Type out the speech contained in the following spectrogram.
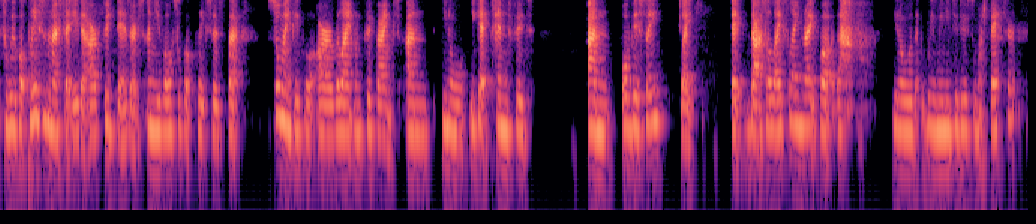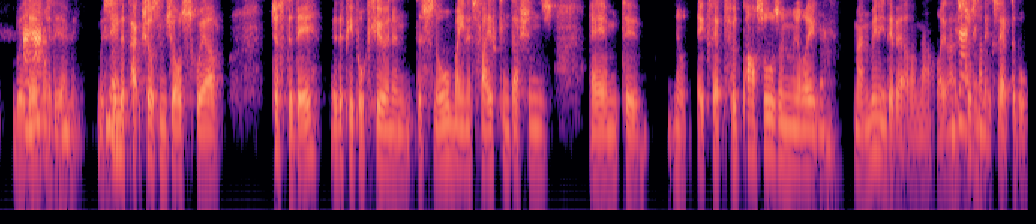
so we've got places in our city that are food deserts, and you've also got places that so many people are reliant on food banks and you know you get tinned food and obviously like it, that's a lifeline right but you know we, we need to do so much better we and definitely actually, do I mean we've yeah. seen the pictures in George Square just today with the people queuing in the snow minus five conditions um, to you know accept food parcels and you're like yeah. man we need to do better than that like that's exactly. just unacceptable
